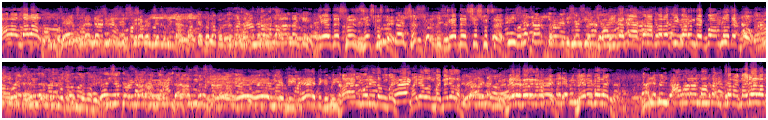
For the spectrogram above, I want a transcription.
দালাল দালাল। কে দেশ শেষ করছে? কে দেশ শেষ করছে? ঠিক আছে, এখন আপনারা কি করেন, দেখব, আমরাও দেখব। ভাই, আমি মরে যাব ভাই। মাইরে আলান ভাই মাইরে আলান মেরে ফেলেন আমাকে। মেরে ফেলেন। আমার আর ইচ্ছা নাই মাইরে আলান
